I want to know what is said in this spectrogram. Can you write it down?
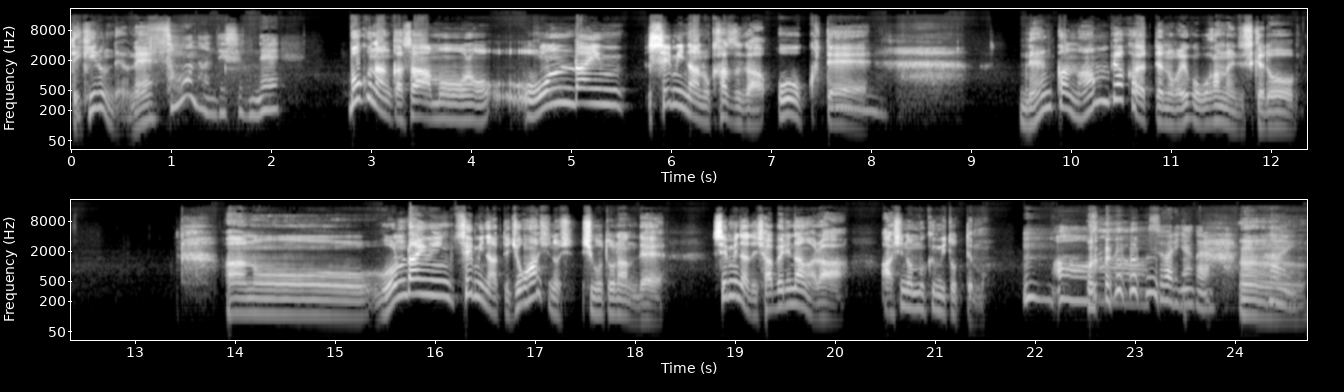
できるんだよね。そうなんですよね。僕なんかさもうオンラインセミナーの数が多くて、うん年間何百回やってるのかよくわかんないんですけどあのーオンラインセミナーって上半身のし仕事なんでセミナーで喋りながら足のむくみ取っても、うん、ああ、座りながら。うんは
